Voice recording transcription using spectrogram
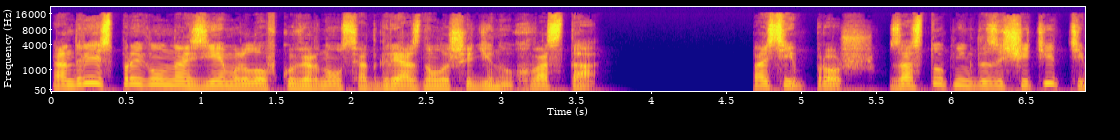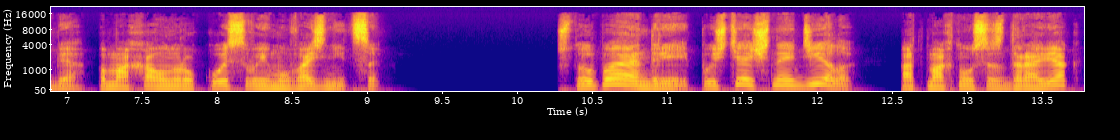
Андрей спрыгнул на землю, ловко вернулся от грязного лошадиного хвоста. «Спасибо, Прош. Заступник да защитит тебя», — помахал он рукой своему вознице. «Ступай, Андрей, пустячное дело», — отмахнулся здоровяк,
